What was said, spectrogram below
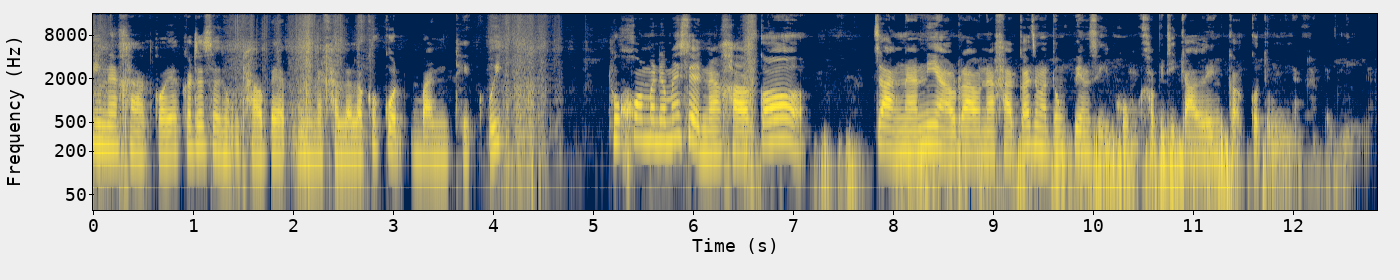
นี่นะคะก็ยก็จะใส่ถุงเท้าแบบนี้นะคะ แล้วเราก็กดบันทึกอุ๊ยทุกคนมันยังไม่เสร็จนะคะ ก็จากนั้นเนี่ยเรานะคะ ก็จะมาตรงเปลี่ยนสีผมเขาวิธีการเล่นก็กดตรงนี้นะคะแบบนี้นะ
